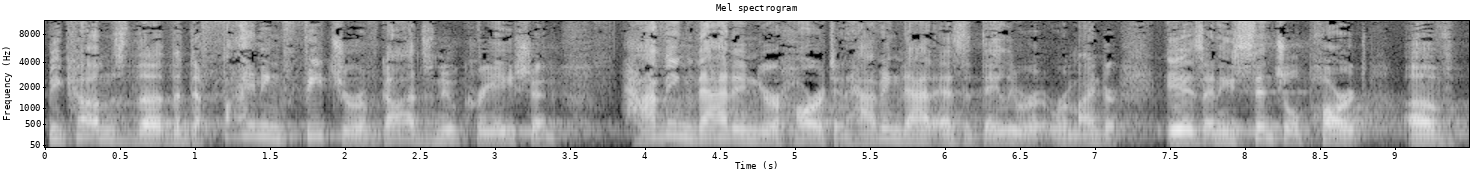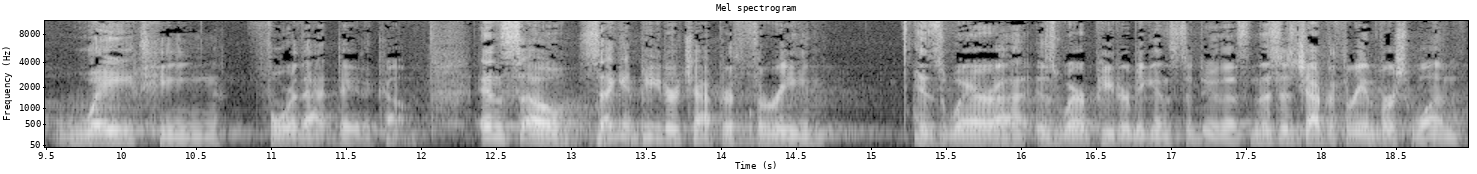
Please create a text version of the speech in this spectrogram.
becomes the, the defining feature of God's new creation. Having that in your heart and having that as a daily re- reminder is an essential part of waiting for that day to come. And so, 2 Peter chapter 3 is where, uh, is where Peter begins to do this. And this is chapter 3 and verse 1.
